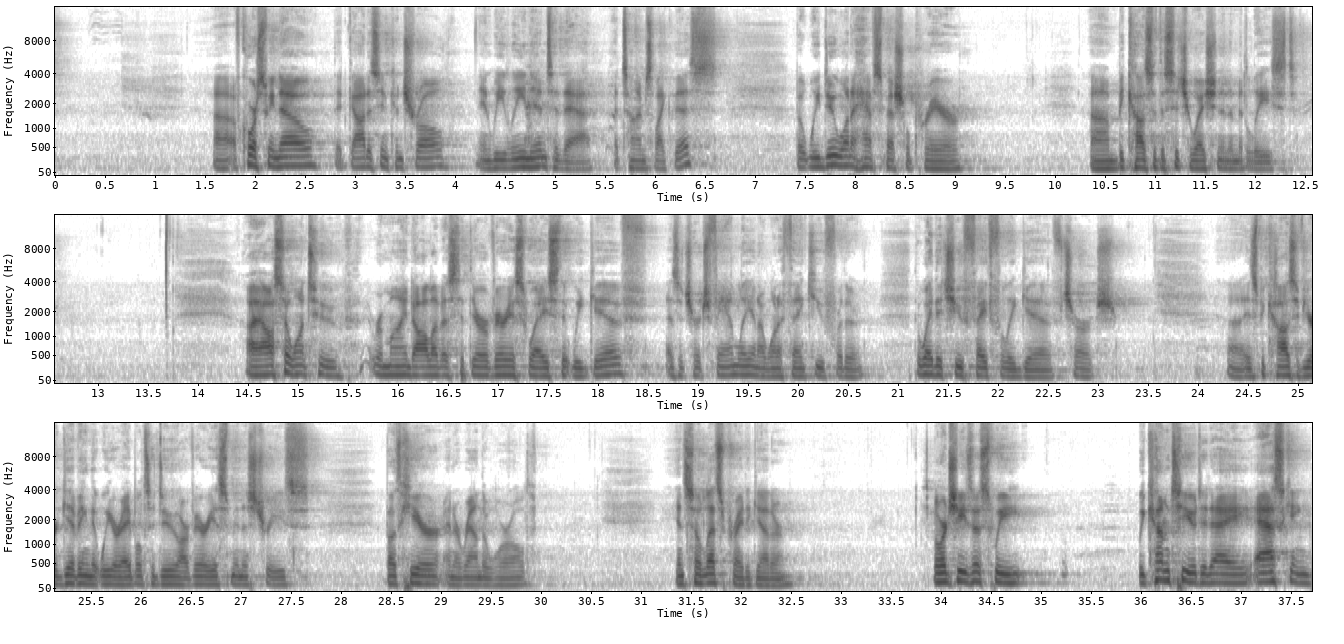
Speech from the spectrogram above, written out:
Uh, of course, we know that God is in control, and we lean into that at times like this. But we do want to have special prayer um, because of the situation in the Middle East. I also want to remind all of us that there are various ways that we give as a church family, and I want to thank you for the, the way that you faithfully give, church. Uh, it's because of your giving that we are able to do our various ministries, both here and around the world. And so let's pray together. Lord Jesus, we, we come to you today asking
